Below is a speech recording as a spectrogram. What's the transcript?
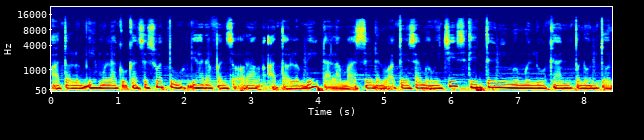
atau lebih melakukan sesuatu di hadapan seorang atau lebih dalam masa dan waktu yang sama which is teater ni memerlukan penonton.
